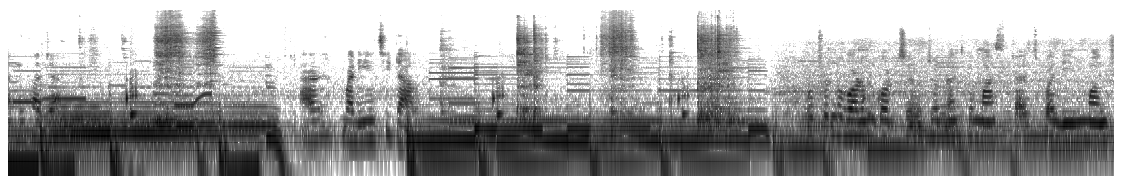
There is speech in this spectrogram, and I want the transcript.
আলু আর বানিয়েছি ডাল। প্রচণ্ড গরম করছে, ওর জন্য আজকে মাছ টাছ বা ডিম, মাংস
